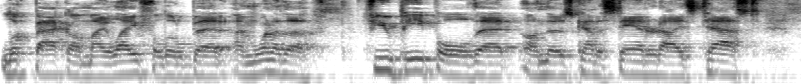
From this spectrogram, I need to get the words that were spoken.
look back on my life a little bit, I'm one of the few people that on those kind of standardized tests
